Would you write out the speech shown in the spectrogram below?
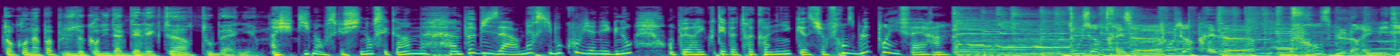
tant qu'on n'a pas plus de candidats que d'électeurs, tout baigne. Ah, effectivement, parce que sinon c'est quand même un peu bizarre. Merci beaucoup Vianney Gno. On peut réécouter votre chronique sur francebleu.fr. 12h13h, 12h13h, France Bleu Lorraine Midi.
